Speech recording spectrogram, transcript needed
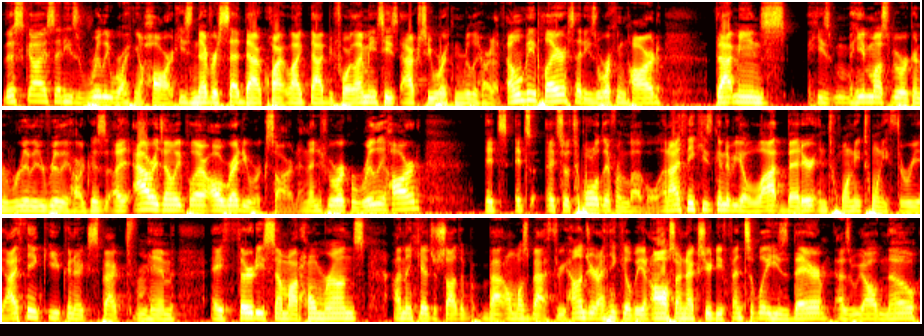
This guy said he's really working hard. He's never said that quite like that before. That means he's actually working really hard. If MLB player said he's working hard, that means he's he must be working really really hard because an average MLB player already works hard. And then if you work really hard, it's it's it's a total different level. And I think he's going to be a lot better in 2023. I think you can expect from him a 30 some odd home runs. I think he has a shot to bat almost bat 300. I think he'll be an all star next year defensively. He's there, as we all know,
